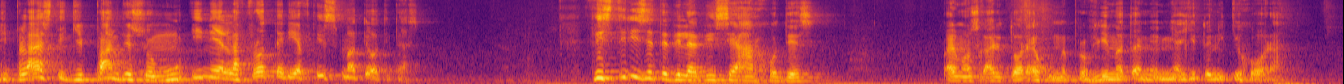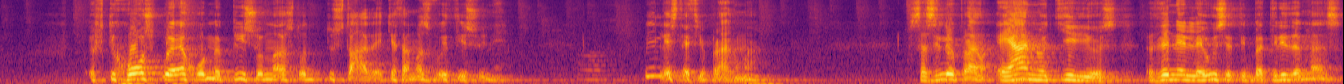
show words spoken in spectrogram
τη πλάστικη πάντες ομού είναι ελαφρότερη αυτής της ματαιότητας. Δεν στηρίζεται δηλαδή σε άρχοντες. Παραδείγματος χάρη τώρα έχουμε προβλήματα με μια γειτονική χώρα ευτυχώς που έχουμε πίσω μας τον του στάδε και θα μας βοηθήσουν. Μην λες τέτοιο πράγμα. Σας λέω πράγμα, εάν ο Κύριος δεν ελεούσε την πατρίδα μας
